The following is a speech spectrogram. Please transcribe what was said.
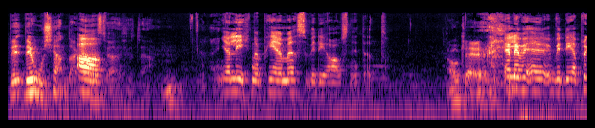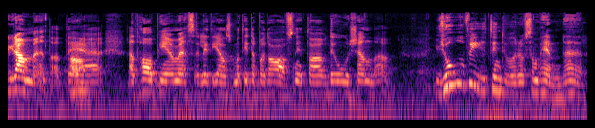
Det, det är okända? Ja. Just det. Mm. Jag liknar PMS vid det avsnittet. Okej. Eller vid, eh, vid det programmet. Att, det Ja. att ha PMS är lite grann som att titta på ett avsnitt av Det Okända. Jag vet inte vad det är som händer.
